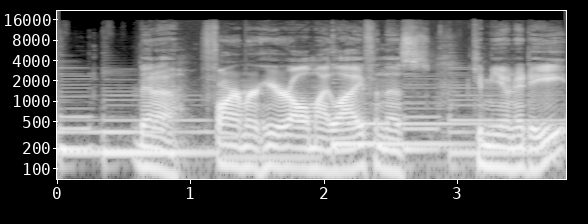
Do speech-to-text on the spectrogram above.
Been a farmer here all my life in this community.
